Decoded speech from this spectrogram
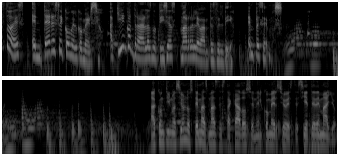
Esto es Entérese con el Comercio. Aquí encontrará las noticias más relevantes del día. Empecemos. A continuación, los temas más destacados en el comercio este 7 de mayo.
